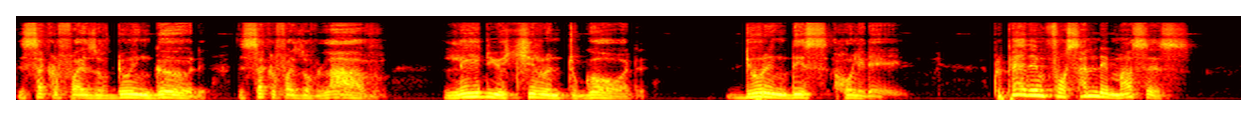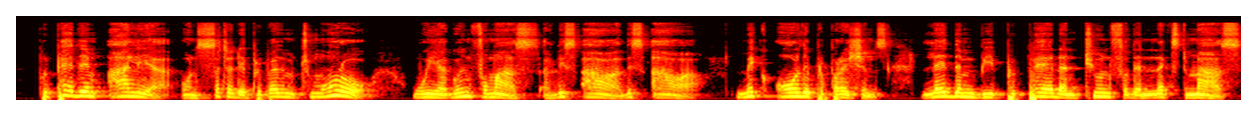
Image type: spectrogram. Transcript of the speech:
the sacrifice of doing good, the sacrifice of love. Lead your children to God during this holiday. Prepare them for Sunday masses. Prepare them earlier on Saturday. Prepare them tomorrow. We are going for mass at this hour, this hour. Make all the preparations. Let them be prepared and tuned for the next mass,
